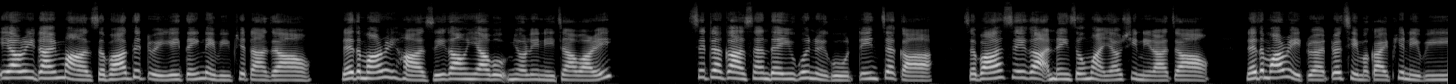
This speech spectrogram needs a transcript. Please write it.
AR တိုင်းမှာစပားသစ်တွေရိတ်သိမ်းနေပြီဖြစ်တာကြောင့်လက်သမားတွေဟာဈေးကောင်းရဖို့မျှော်လင့်နေကြပါတယ်စစ်တပ်ကစံတယ်ယူခွင့်တွေကိုတင်းကျပ်ကစပားဆေးကအနိုင်ဆုံးမှရောက်ရှိနေတာကြောင့်လက်သမားတွေအတွက်တွက်ချေမကိုက်ဖြစ်နေပြီး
